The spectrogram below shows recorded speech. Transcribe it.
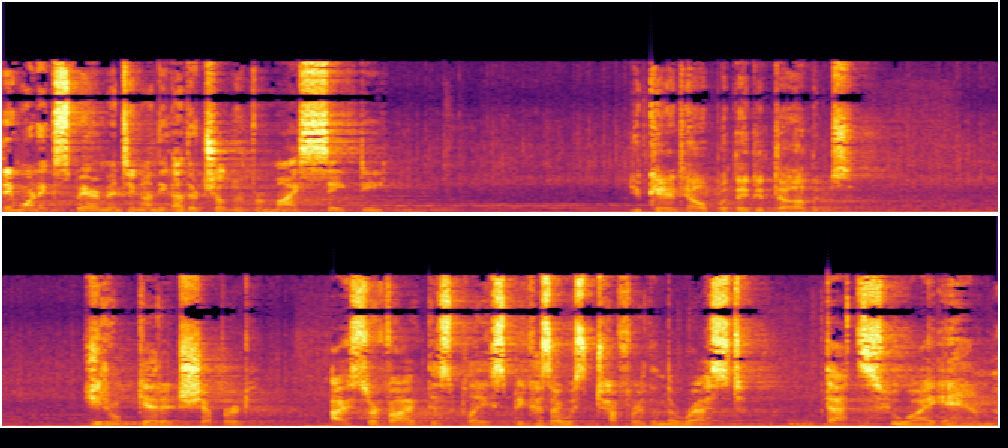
They weren't experimenting on the other children for my safety. You can't help what they did to others. You don't get it, Shepard. I survived this place because I was tougher than the rest. That's who I am.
